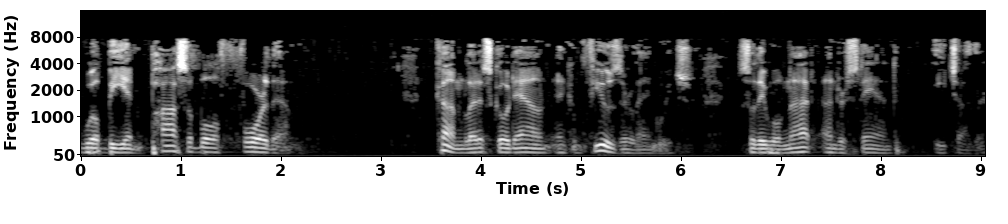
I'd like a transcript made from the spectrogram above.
will be impossible for them. Come, let us go down and confuse their language, so they will not understand each other.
